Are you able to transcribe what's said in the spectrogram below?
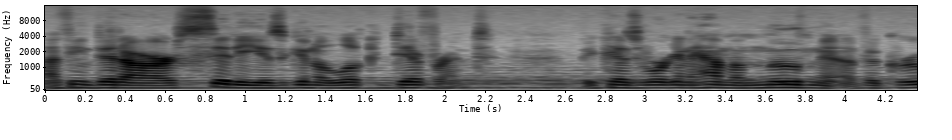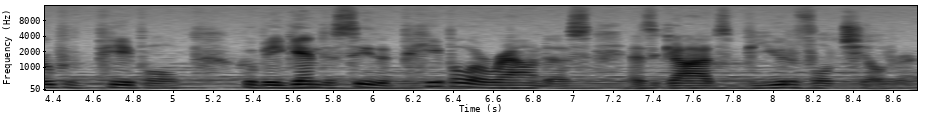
I think that our city is going to look different because we're going to have a movement of a group of people who begin to see the people around us as God's beautiful children.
